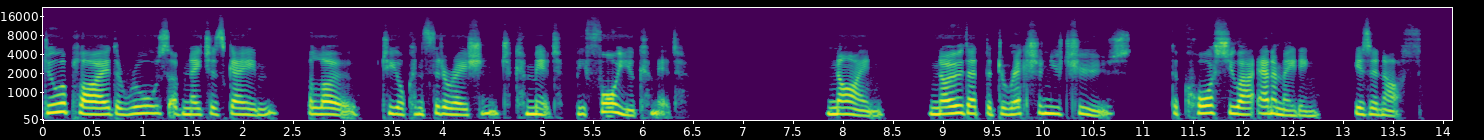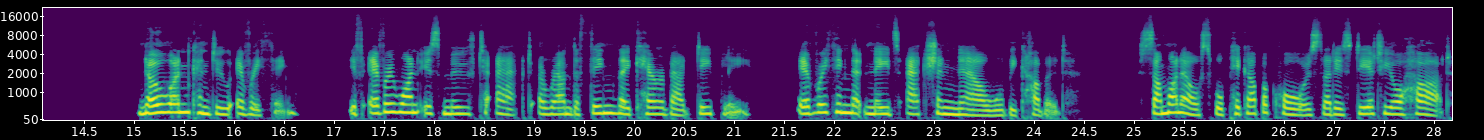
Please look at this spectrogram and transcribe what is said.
Do apply the rules of nature's game below to your consideration to commit before you commit. 9. Know that the direction you choose, the course you are animating, is enough. No one can do everything. If everyone is moved to act around the thing they care about deeply, everything that needs action now will be covered. Someone else will pick up a cause that is dear to your heart,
